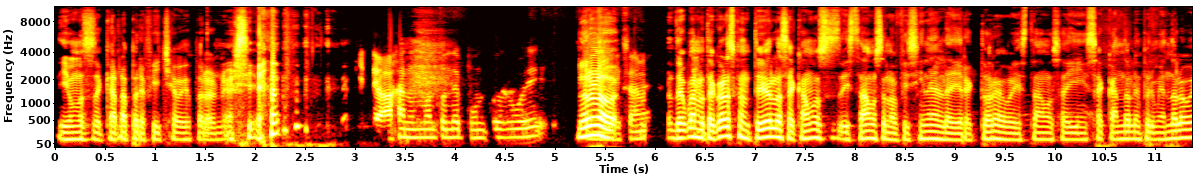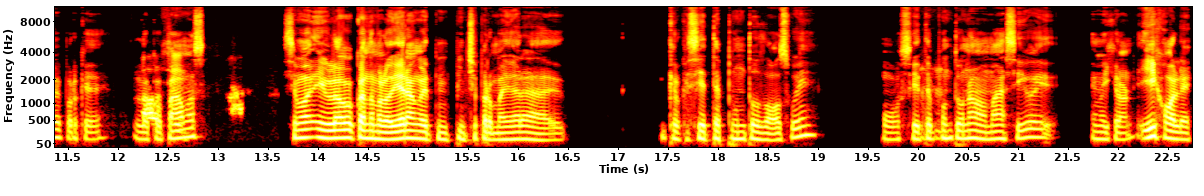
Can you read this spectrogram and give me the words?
íbamos a sacar la preficha, güey, para la universidad. Y te bajan un montón de puntos, güey. No, no, no. bueno, ¿te acuerdas cuando tú y yo lo sacamos y estábamos en la oficina de la directora, güey? Estábamos ahí sacándolo, imprimiéndolo, güey, porque lo y luego cuando me lo dieron, güey, mi pinche promedio era, creo que 7.2, güey. O 7.1 mamá, así, güey. Y me dijeron, híjole,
